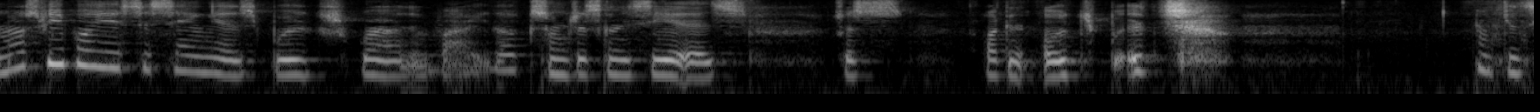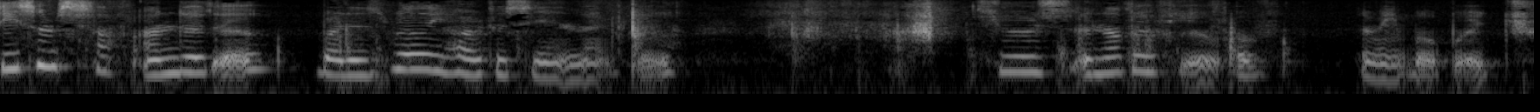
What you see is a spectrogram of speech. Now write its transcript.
Most people used to saying it as bridge rather than viaduct, so I'm just gonna say it as just like an arch bridge. you can see some stuff under there, but it's really hard to see in that view here's another view of the Rainbow Bridge.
